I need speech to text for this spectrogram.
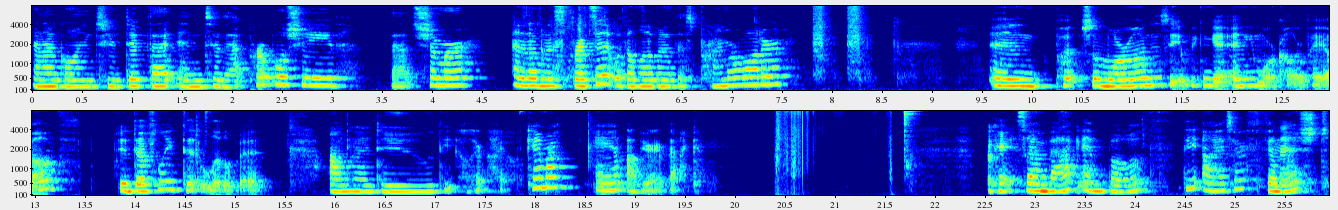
and I'm going to dip that into that purple shade, that shimmer, And then I'm going to spritz it with a little bit of this primer water. And put some more on to see if we can get any more color payoff. It definitely did a little bit. I'm going to do the other eye off camera and I'll be right back. Okay, so I'm back and both the eyes are finished.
